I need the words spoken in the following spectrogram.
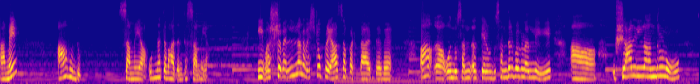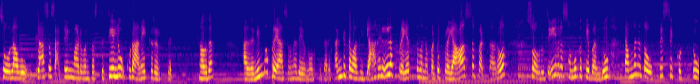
ಆಮೇಲೆ ಆ ಒಂದು ಸಮಯ, ಉನ್ನತವಾದಂತ ಸಮಯ. ಈ ವರ್ಷವೆಲ್ಲ ನಾವು ಎಷ್ಟೋ ಪ್ರಯಾಸ ಪಡ್ತಾ ಇದ್ದೇವೆ. ಆ ಒಂದು ಸನ್, ಕೆಲವೊಂದು ಸಂದರ್ಭಗಳಲ್ಲಿ, ಆ, ಹುಷಾರಿಲ್ಲ ಅಂದ್ರೂ ಸೊ ನಾವು ಕ್ಲಾಸಸ್ ಅಟೆಂಡ್ ಮಾಡುವಂತ ಸ್ಥಿತಿಯಲ್ಲೂ ಕೂಡ ಅನೇಕರು ಇರ್ತೀರಿ. ಹೌದಾ? ಆದ್ರೆ ನಿಮ್ಮ ಪ್ರಯಾಸವನ್ನ ದೇವ್ರು ನೋಡ್ತಿದ್ದಾರೆ. ಖಂಡಿತವಾಗಿ ಯಾರೆಲ್ಲ ಪ್ರಯತ್ನವನ್ನ ಪಟ್ಟು ಪ್ರಯಾಸ ಪಡ್ತಾರೋ ಸೊ ಅವರು ದೇವರ ಸಮ್ಮುಖಕ್ಕೆ ಬಂದು ತಮ್ಮನ್ನ ತಾವು ಒಪ್ಪಿಸಿಕೊಟ್ಟು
